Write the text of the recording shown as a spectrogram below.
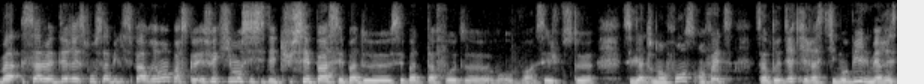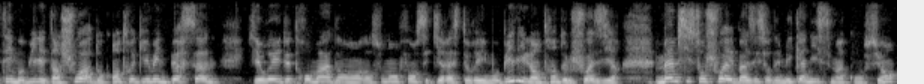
Bah, ça le déresponsabilise pas vraiment parce que effectivement, si c'était tu sais pas, c'est pas de c'est pas de ta faute, euh, c'est juste c'est lié à ton enfance. En fait, ça voudrait dire qu'il reste immobile, mais rester immobile est un choix. Donc entre guillemets, une personne qui aurait eu des traumas dans son enfance et qui resterait immobile, il est en train de le choisir. Même si son choix est basé sur des mécanismes inconscients,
